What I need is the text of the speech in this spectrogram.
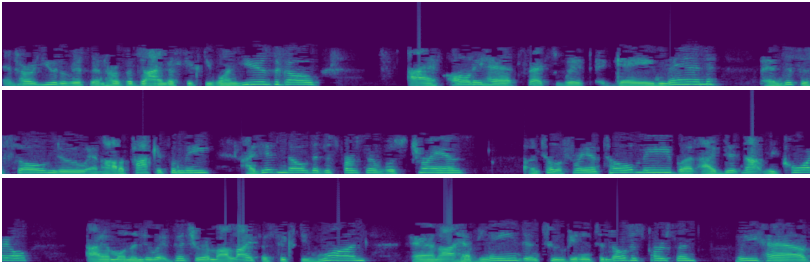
and her uterus and her vagina 61 years ago. I've only had sex with gay men, and this is so new and out of pocket for me. I didn't know that this person was trans until a friend told me, but I did not recoil. I am on a new adventure in my life at 61 and I have leaned into getting to know this person. We have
